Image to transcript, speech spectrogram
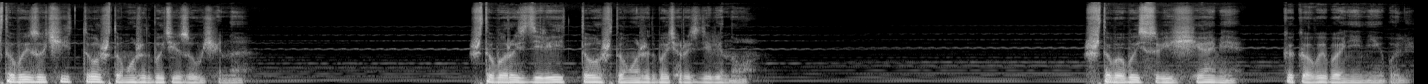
чтобы изучить то, что может быть изучено, чтобы разделить то, что может быть разделено, чтобы быть с вещами, каковы бы они ни были.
